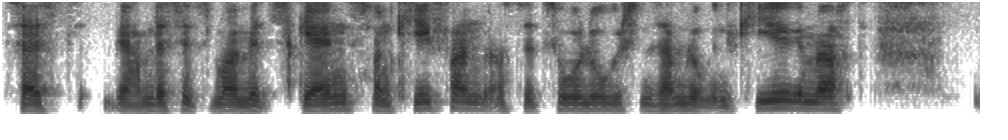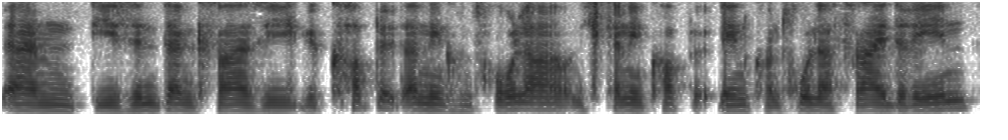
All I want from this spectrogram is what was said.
Das heißt, wir haben das jetzt mal mit Scans von Käfern aus der Zoologischen Sammlung in Kiel gemacht. Ähm, die sind dann quasi gekoppelt an den Controller und ich kann den, Koppel, den Controller frei drehen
